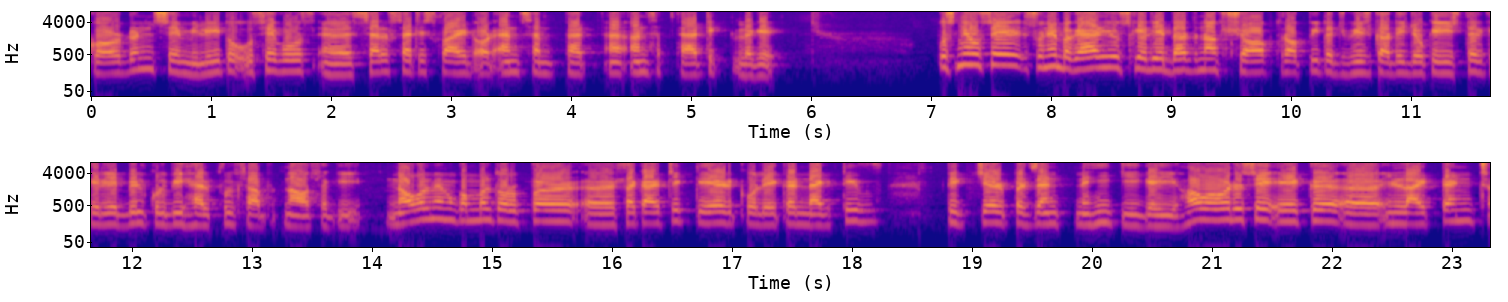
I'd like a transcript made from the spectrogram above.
गॉर्डन से मिली तो उसे वो सेल्फ सेटिस्फाइड और अनसम्पैटिक लगे। उसने उसे सुने बगैर ही उसके लिए दर्दनाक शौक, थेरापी, तजवीज़ कर दी, जो कि ईस्टर के लिए बिल्कुल भी हेल्पफुल साबित ना हो सकी। नावल में मुकम्मल तौर पर साइकाट्रिक केयर को लेकर नेगेटिव पिक्चर प्रेजेंट नहीं की गई। और उसे एक इनलाइटेंट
